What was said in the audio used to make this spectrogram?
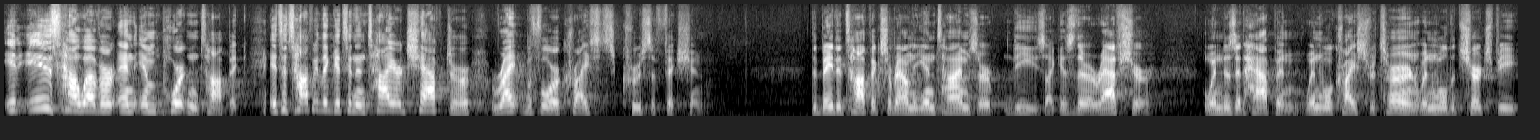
It is, however, an important topic. It's a topic that gets an entire chapter right before Christ's crucifixion. Debated topics around the end times are these like, is there a rapture? When does it happen? When will Christ return? When will the church be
